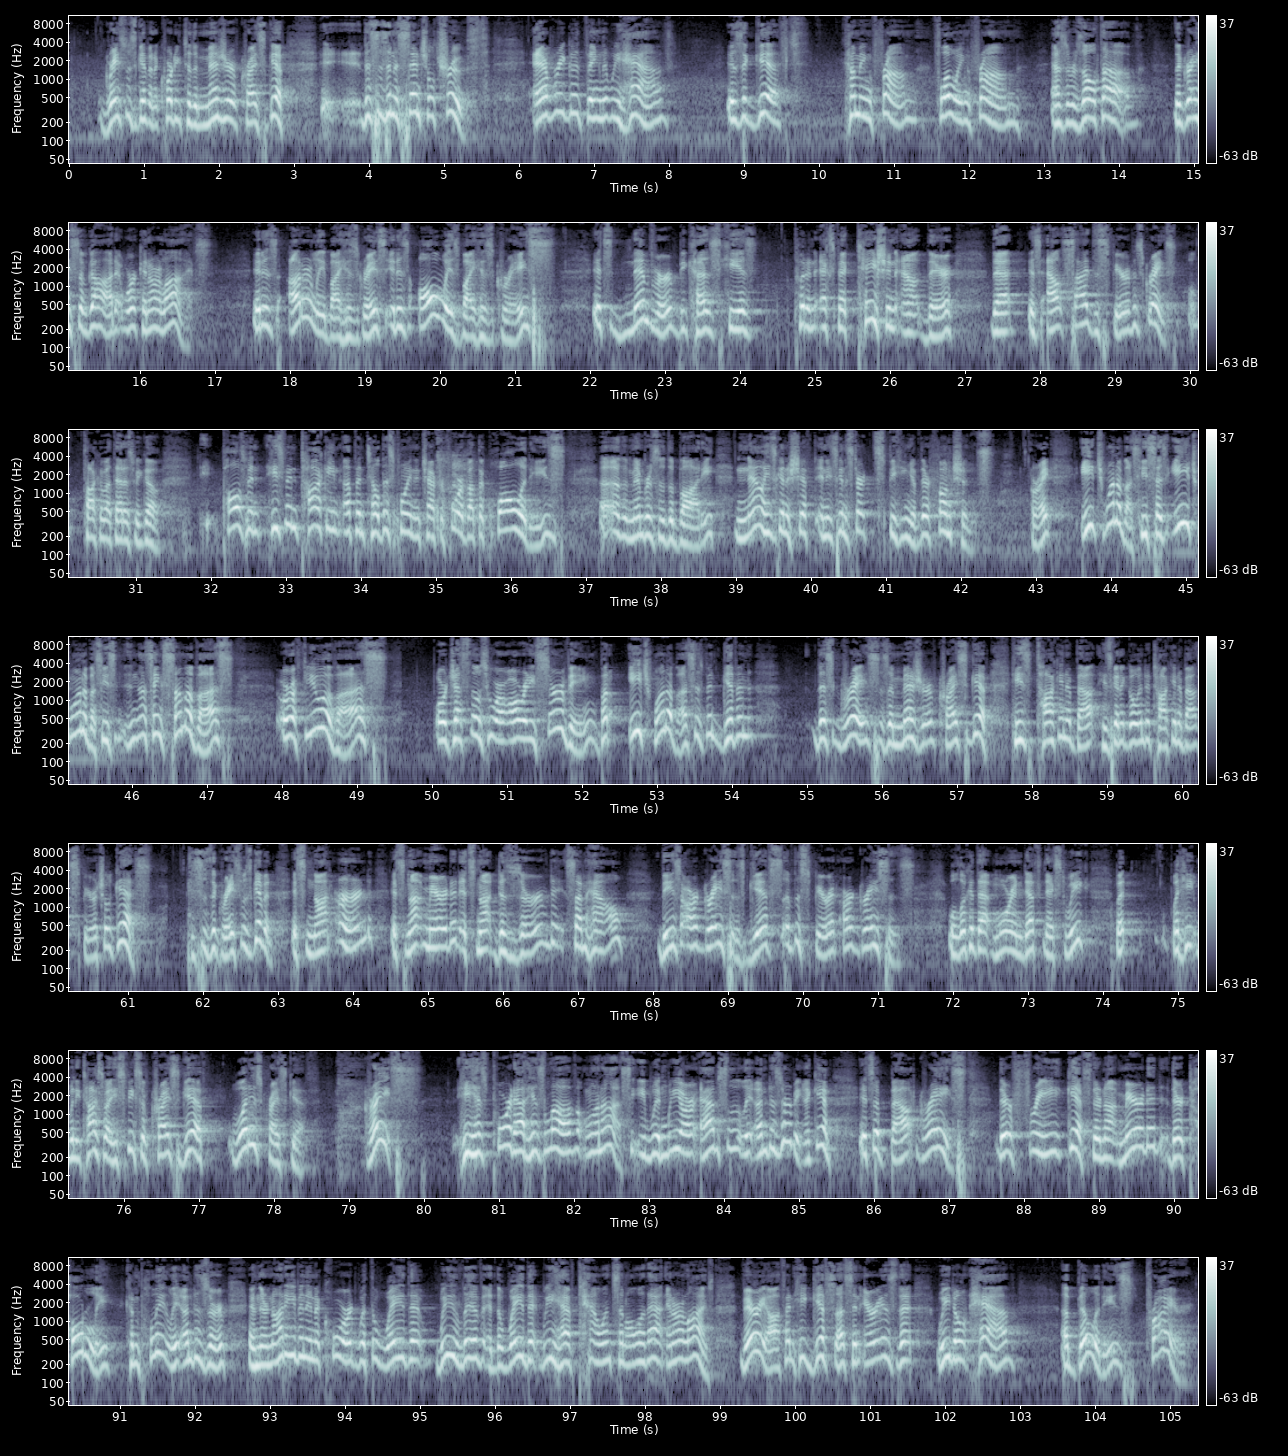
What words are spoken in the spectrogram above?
grace was given according to the measure of Christ's gift. This is an essential truth. Every good thing that we have is a gift coming from, flowing from, as a result of the grace of God at work in our lives. It is utterly by His grace. It is always by His grace. It's never because He has put an expectation out there that is outside the sphere of His grace. We'll talk about that as we go. Paul's been, he's been talking up until this point in chapter 4 about the qualities uh, of the members of the body. Now he's going to shift and he's going to start speaking of their functions. All right? Each one of us. He says each one of us. He's not saying some of us or a few of us or just those who are already serving, but each one of us has been given this grace as a measure of Christ's gift. He's talking about, he's going to go into talking about spiritual gifts. He says the grace was given. It's not earned. It's not merited. It's not deserved somehow. These are graces. Gifts of the Spirit are graces. We'll look at that more in depth next week. But when he, when he talks about it, he speaks of Christ's gift. What is Christ's gift? Grace. He has poured out His love on us when we are absolutely undeserving. Again, it's about grace. They're free gifts. They're not merited. They're totally, completely undeserved. And they're not even in accord with the way that we live and the way that we have talents and all of that in our lives. Very often, He gifts us in areas that we don't have abilities prior.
